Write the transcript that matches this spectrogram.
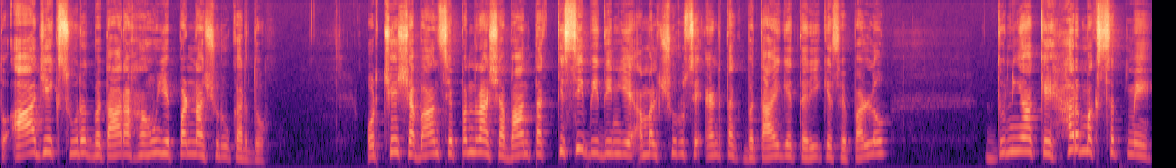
तो आज एक सूरत बता रहा हूँ, ये पढ़ना शुरू कर दो। और छः शबान से पंद्रह शबान तक किसी भी दिन ये अमल शुरू से एंड तक बताए गए तरीके से पढ़ लो। दुनिया के हर मकसद में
